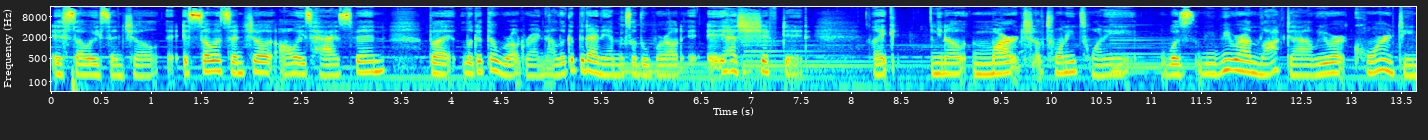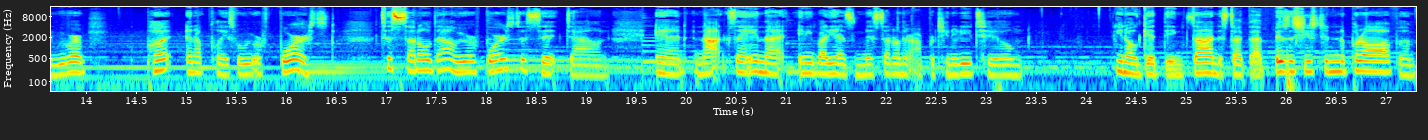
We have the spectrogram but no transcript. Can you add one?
is so essential. It's so essential, it always has been. But look at the world right now. Look at the dynamics of the world. It, it has shifted. Like, you know, March of 2020 was we were on lockdown, we were quarantined, we were put in a place where we were forced to settle down. We were forced to sit down and not saying that anybody has missed out on their opportunity to you know, get things done, to start that business you student to put off, um,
